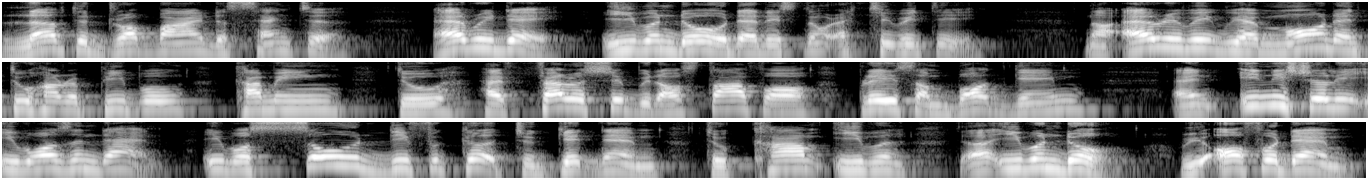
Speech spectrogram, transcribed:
love to drop by the center every day even though there is no activity. Now, every week we have more than 200 people coming to have fellowship with our staff or play some board game. And initially, it wasn't that. It was so difficult to get them to come, even, uh, even though we offer them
